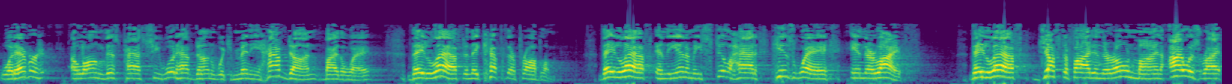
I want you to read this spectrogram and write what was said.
Whatever along this path she would have done, which many have done, by the way, they left and they kept their problem. They left and the enemy still had his way in their life. They left justified in their own mind. I was right.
